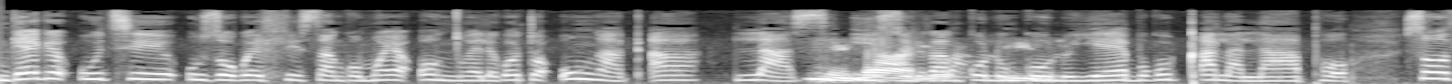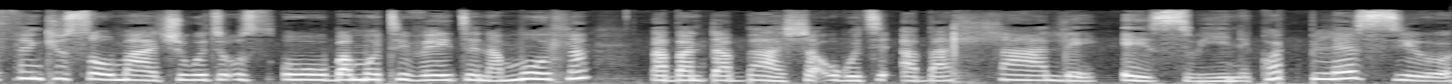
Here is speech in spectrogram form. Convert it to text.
ngeke uthi uzokwehlisa ngomoya ongcwele kodwa ungakalazi izwi likaNkuluNkulu. Yebo kuqala lapho. So thank you so much ukuthi uba motivate namuhla. Abantu abasha ukuthi abahlale ezwini god bless you.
